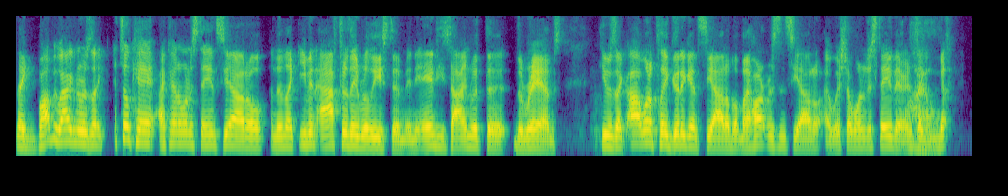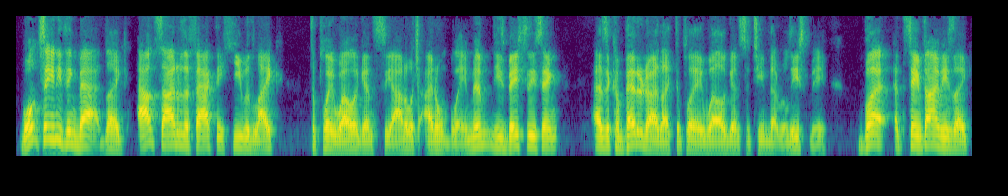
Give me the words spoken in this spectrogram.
like Bobby Wagner was like, it's okay. I kind of want to stay in Seattle. And then like even after they released him and, and he signed with the the Rams, he was like, oh, I want to play good against Seattle, but my heart was in Seattle. I wish I wanted to stay there. And it's like, no, won't say anything bad. Like outside of the fact that he would like to play well against Seattle, which I don't blame him. He's basically saying, as a competitor, I'd like to play well against the team that released me. But at the same time, he's like,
